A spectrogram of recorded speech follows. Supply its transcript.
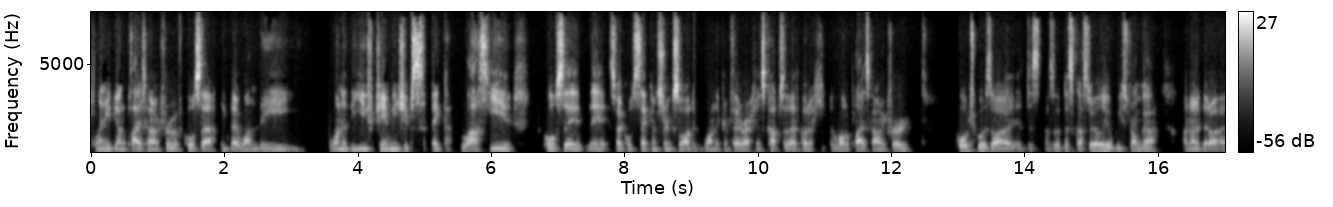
plenty of young players coming through. Of course, uh, I think they won the one of the youth championships last year. Of course, their their so-called second string side won the Confederations Cup, so they've got a, a lot of players going through. Portugal, as I as I discussed earlier, will be stronger. I know that I,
